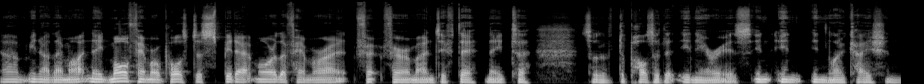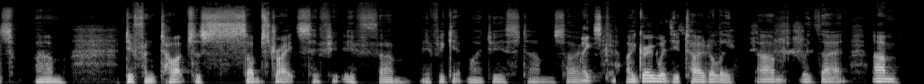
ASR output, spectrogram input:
um, you know, they might need more femoral pores to spit out more of the pheromones if they need to sort of deposit it in areas, in, in, in locations, um, different types of substrates, if, if, um, if you get my gist. Um, so Makes I agree with you totally um, with that. Um,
